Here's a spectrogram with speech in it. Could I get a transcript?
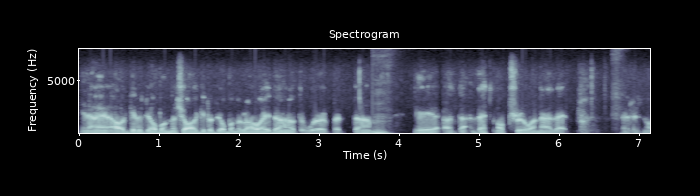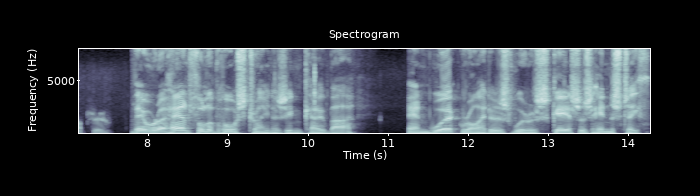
you know, I'll get a job on the show, I'll get a job on the railway, don't have to work. But um, yeah, I, that's not true. I know that. That is not true. There were a handful of horse trainers in Cobar, and work riders were as scarce as hen's teeth.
